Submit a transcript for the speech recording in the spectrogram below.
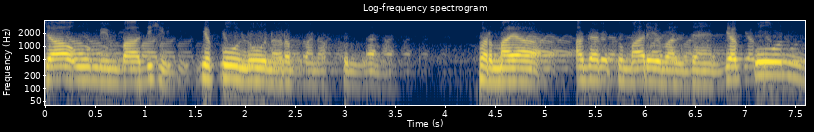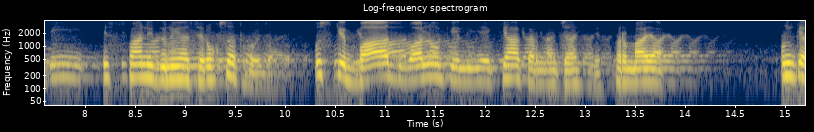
جاؤوا من بعدہم یقولون ربنا اغفر لنا۔ فرمایا اگر تمہارے والدین یا کون بھی اس فانی دنیا سے رخصت ہو جائے، اس کے بعد والوں کے لیے کیا کرنا چاہیے؟ فرمایا، ان کے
